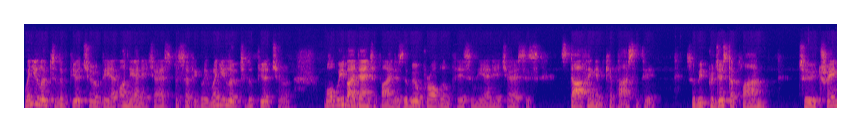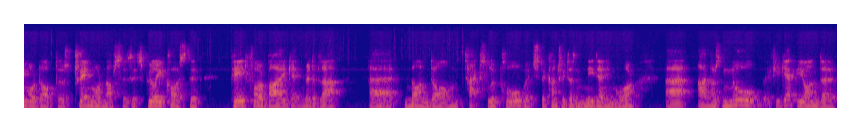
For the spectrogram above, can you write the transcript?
when you look to the future of the on the NHS specifically, when you look to the future, what we've identified as the real problem facing the NHS is staffing and capacity. So we produced a plan to train more doctors, train more nurses. It's fully costed, paid for by getting rid of that uh, non-dom tax loophole, which the country doesn't need anymore. Uh, and there's no, if you get beyond the,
